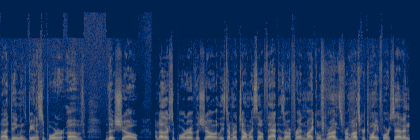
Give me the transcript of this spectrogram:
uh, Dingman's being a supporter of the show. Another supporter of the show, at least I'm going to tell myself that, is our friend Michael Bruntz from Husker 24 7.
